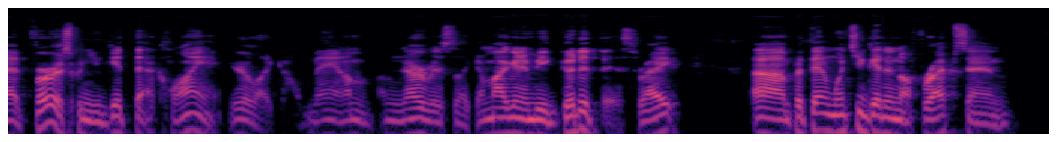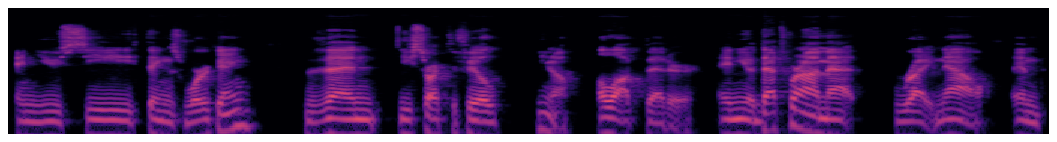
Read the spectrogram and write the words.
at first when you get that client, you're like, oh man, I'm, I'm nervous. Like, am I going to be good at this? Right. Um, but then once you get enough reps in and you see things working, then you start to feel, you know, a lot better. And, you know, that's where I'm at right now. And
